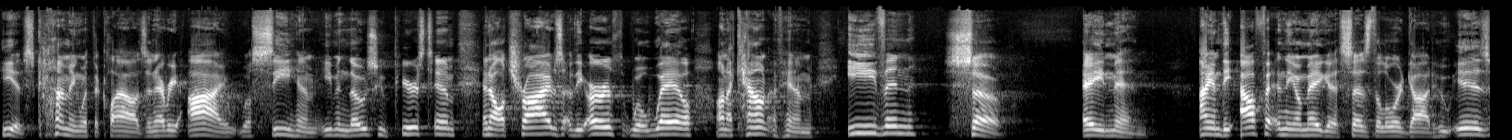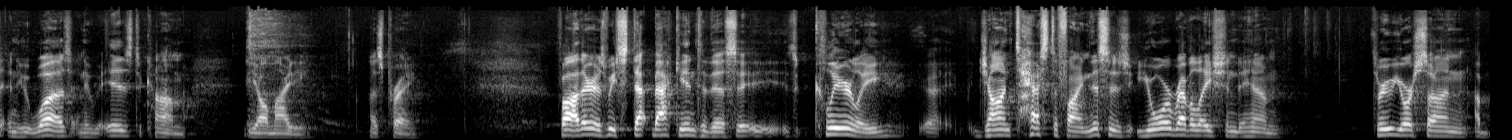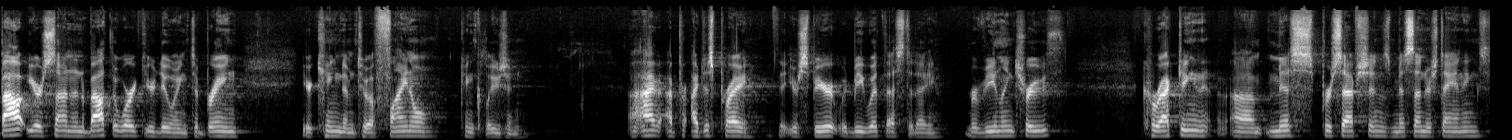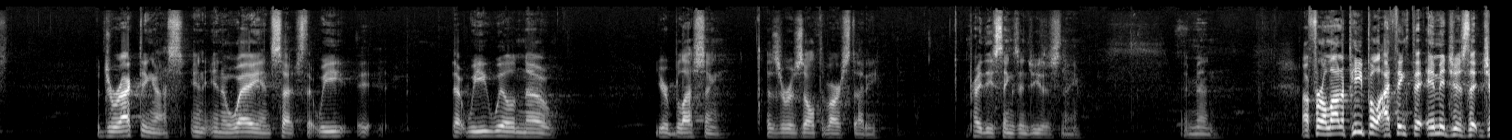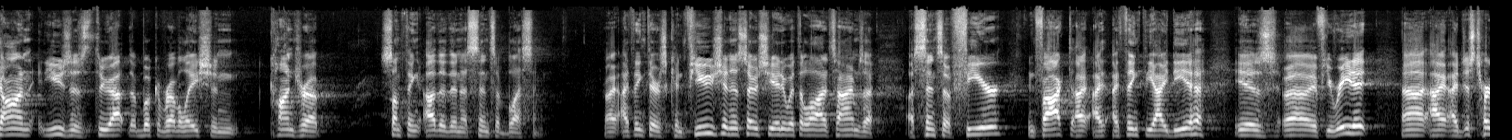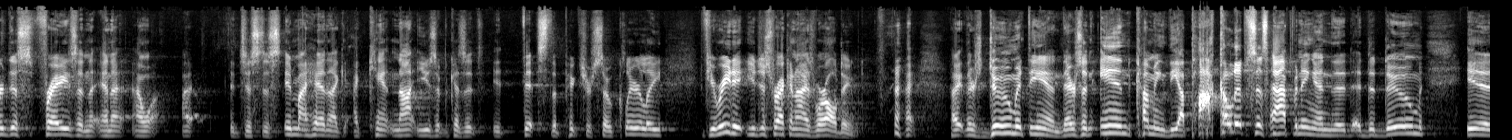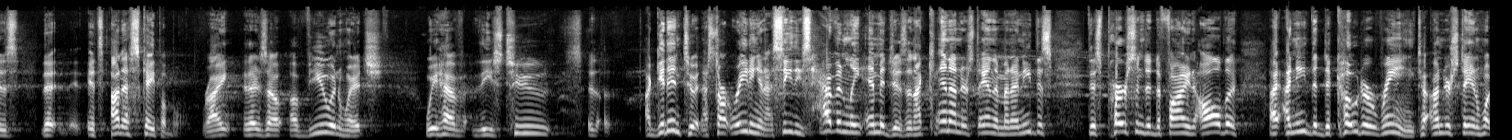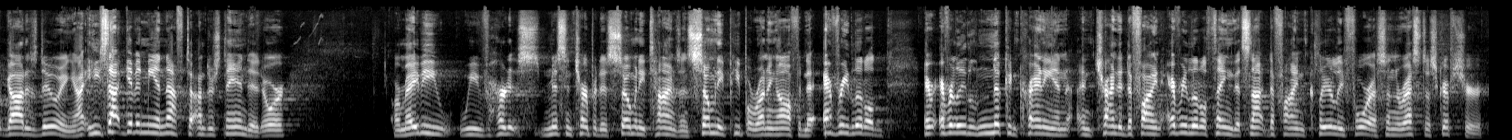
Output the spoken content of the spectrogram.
he is coming with the clouds, and every eye will see him, even those who pierced him, and all tribes of the earth will wail on account of him. Even so, amen. I am the Alpha and the Omega, says the Lord God, who is, and who was, and who is to come, the Almighty. Let's pray. Father, as we step back into this, it's clearly uh, John testifying this is your revelation to him through your Son, about your Son, and about the work you're doing to bring your kingdom to a final conclusion. I, I, I just pray that your spirit would be with us today, revealing truth, correcting um, misperceptions, misunderstandings, directing us in, in a way and such that we, that we will know your blessing as a result of our study. pray these things in Jesus' name. Amen. Uh, for a lot of people, I think the images that John uses throughout the book of Revelation conjure up something other than a sense of blessing. Right? I think there's confusion associated with it a lot of times, a, a sense of fear. In fact, I, I think the idea is uh, if you read it, uh, I, I, just heard this phrase and, and I, I, it just is in my head and I, can't not use it because it, it fits the picture so clearly. If you read it, you just recognize we're all doomed. Right? There's doom at the end. There's an end coming. The apocalypse is happening, and the, the doom is that it's unescapable, right? There's a, a view in which we have these two. Uh, I get into it and I start reading and I see these heavenly images and I can't understand them and I need this, this person to define all the, I, I need the decoder ring to understand what God is doing. I, he's not giving me enough to understand it. Or or maybe we've heard it misinterpreted so many times and so many people running off into every little, every little nook and cranny and, and trying to define every little thing that's not defined clearly for us in the rest of Scripture.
